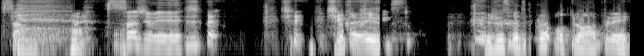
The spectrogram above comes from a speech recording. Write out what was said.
Ça, ça, j'avais, j'ai j'ai Ouais, compris. et je serai toujours là pour te le rappeler.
